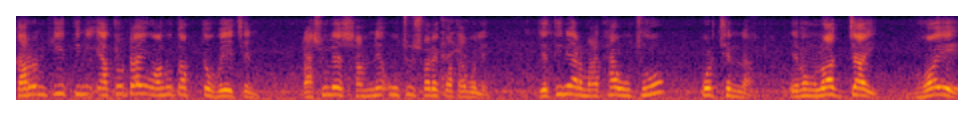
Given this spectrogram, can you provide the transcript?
কারণ কি? তিনি এতটাই অনুতপ্ত হয়েছেন। রাসুলের সামনে উঁচু স্বরে কথা বলে যে, তিনি আর মাথা উঁচু করছেন না এবং লজ্জায়, ভয়ে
